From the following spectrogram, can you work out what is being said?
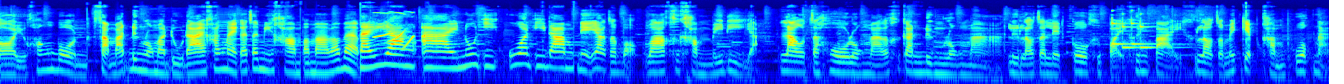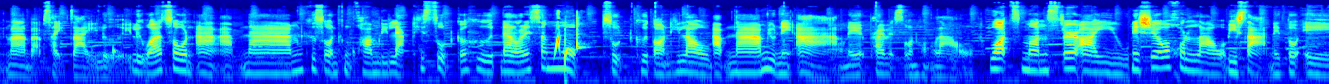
ลอยอยู่ข้างบน สามารถดึงลงมาดูได้ข้างในก็จะมีคำประมาณว่าแบบไหนยังอายนู่นอีอ้วนอีดำเนี่ยอยากจะบอกว่าคือคำไม่ดีอะเราจะโฮลงมาก็คือการดึงลงมา หรือเราจะเลตโกคือปล่อยขึ้นไป คือเราจะไม่เก็บคำพวกนั้นมาแบบใส่ใจเลย หรือว่าโซนอ่างอาบน้ำคือโซนถึงความรีแลกซ์ที่สุดก็คือเราได้สงบสุดคือตอนที่เราอาบน้ำอยู่ในอ่างใน private zone ของเรา what's monster are you ในเชื่อว่าคนเราปีศาจในตัวเอง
